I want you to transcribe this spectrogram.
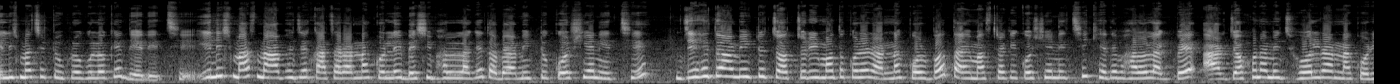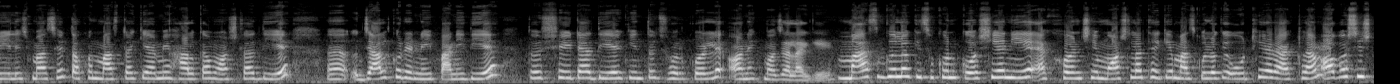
ইলিশ মাছের টুকরোগুলোকে দিয়ে দিচ্ছি। ইলিশ মাছ না ভেজে কাঁচা রান্না করলেই বেশি ভালো লাগে, তবে আমি একটু কষিয়ে নিচ্ছি। যেহেতু আমি একটু চচ্চড়ির মতো করে রান্না করব, তাই মাছটাকে কষিয়ে নিচ্ছি, খেতে ভালো লাগবে। আর যখন আমি ঝোল রান্না করি ইলিশ মাছের, তখন মাছটাকে আমি হালকা মশলা দিয়ে জাল করে নেই পানি দিয়ে। তো সেইটা দিয়ে কিন্তু ঝোল করলে অনেক মজা লাগে। মাছগুলো কিছুক্ষণ কষিয়ে নিয়ে এখন সেই মশলা থেকে মাছগুলোকে উঠিয়ে রাখলাম। অবশিষ্ট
